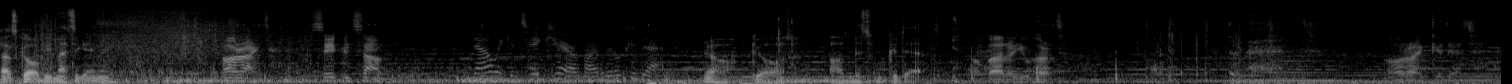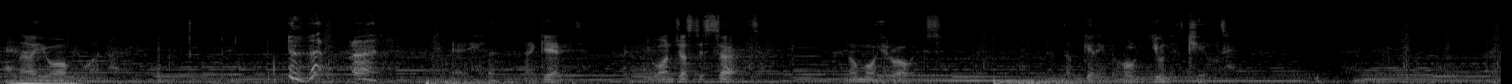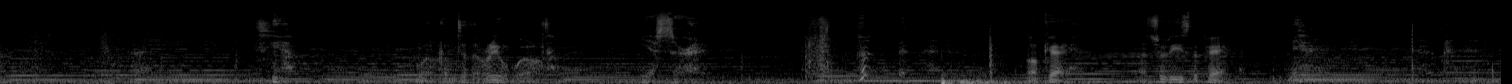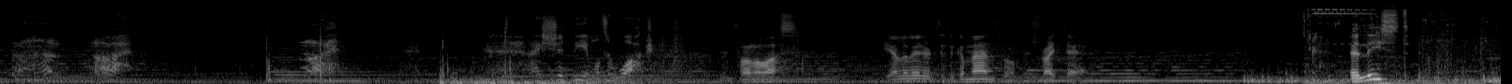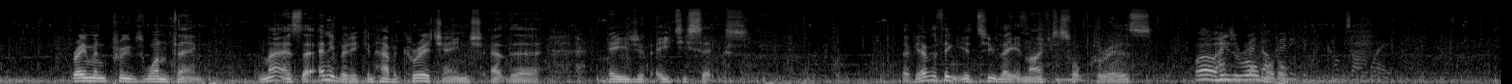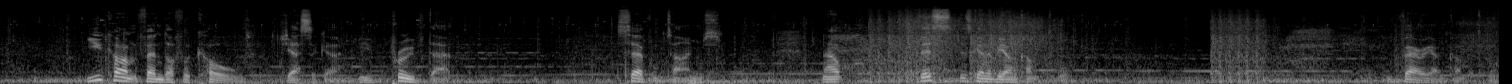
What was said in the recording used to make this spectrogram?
That's got to be metagaming. All right. Safe and sound. Now we can take care of our little cadet. Oh, God. Our little cadet. How bad are you hurt? All right, cadet. Now you owe me one. Hey, I get it. You want justice served. No more heroics. End up getting the whole unit killed. Should ease the pain. I should be able to walk. Then follow us. The elevator to the command room is right there. At least Raymond proves one thing, and that is that anybody can have a career change at the age of 86. So if you ever think you're too late in life to swap careers, well, he's a role model. anything that comes our way. You can't fend off a cold, Jessica. You've proved that several times. Now, this is going to be uncomfortable. Very uncomfortable.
